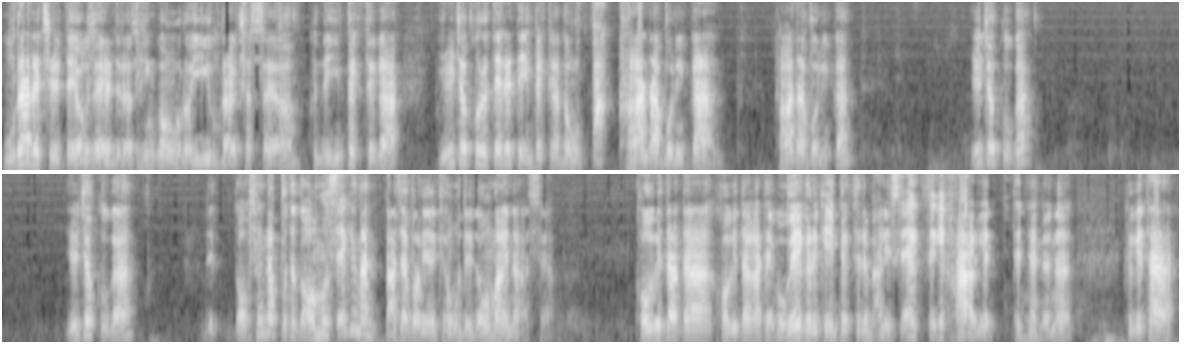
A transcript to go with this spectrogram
우라를 칠 때 여기서 예를 들어서 흰 공으로 이 우라를 쳤어요. 근데 임팩트가 1적구를 때릴 때 임팩트가 너무 팍 강하다 보니까 강하다 보니까 1적구가 1적구가 너 생각보다 너무 세게만 맞아버리는 경우들이 너무 많이 나왔어요. 거기다가 거기다가 대고 왜 그렇게 임팩트를 많이 세, 세게 가하게 됐냐면은 그게 다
